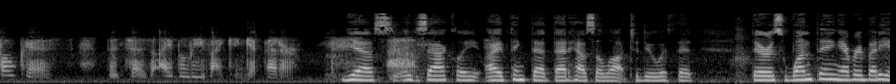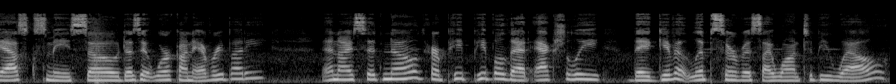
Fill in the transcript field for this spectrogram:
focus that says, I believe I can get better. Yes, um, exactly. I think that that has a lot to do with it. There's one thing everybody asks me, so does it work on everybody? And I said, no, there are pe- people that actually they give it lip service I want to be well,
